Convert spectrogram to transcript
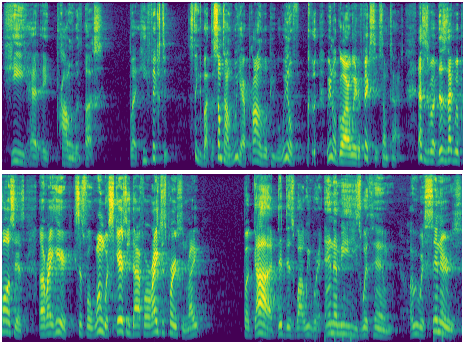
he had a problem with us, but he fixed it. Let's think about this. Sometimes we have problems with people. We don't, we don't go our way to fix it sometimes. That's what, this is exactly what Paul says uh, right here. He says, For one would scarcely die for a righteous person, right? But God did this while we were enemies with him, while we were sinners.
